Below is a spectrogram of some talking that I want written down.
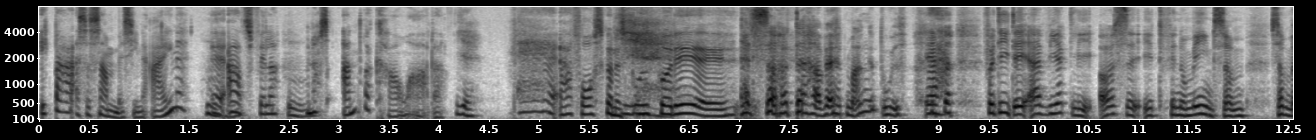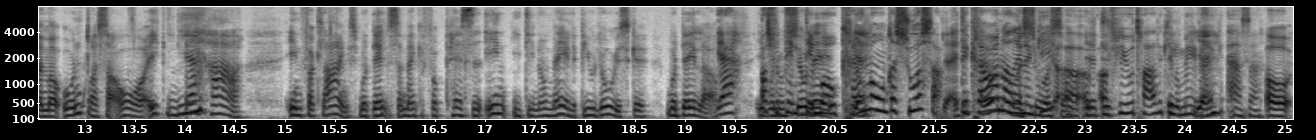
Ikke bare altså sammen med sine egne mm-hmm. øh, artsfælder, mm-hmm. men også andre kravarter. Ja. Hvad er forskernes yeah. bud på det? Øh? Altså, der har været mange bud. Ja. Fordi det er virkelig også et fænomen, som, som man må undre sig over, og ikke lige ja. har en forklaringsmodel, som man kan få passet ind i de normale biologiske modeller. Ja, også for det, det må jo kræve ja. nogle ressourcer. Ja, det, det kræver, kræver noget energi at, ja, det, at flyve 30 km. Ja. Ikke? Altså. Og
